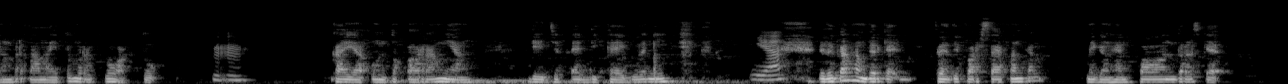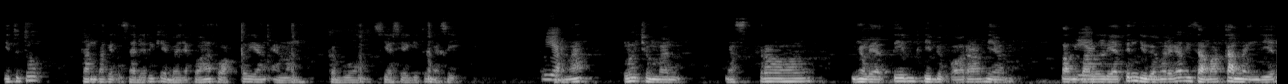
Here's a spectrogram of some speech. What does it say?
Yang pertama itu menurut gue waktu. mm-mm. Kayak untuk orang yang gadget addict kayak gue nih, Iya, itu kan hampir kayak 24/7 kan megang handphone terus kayak itu tuh tanpa kita sadari kayak banyak banget waktu yang emang kebuang sia-sia gitu gak sih? iya, Karena lu cuman nge-scroll ngeliatin hidup orang yang tanpa Iya. lu liatin juga mereka bisa makan anjir.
